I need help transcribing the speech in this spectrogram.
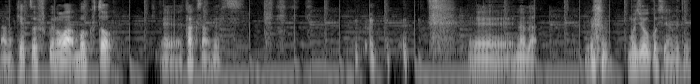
う、あの、ケツ拭くのは僕と、えー、たくさんです。えー、なんだ。文字起こしやめて。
